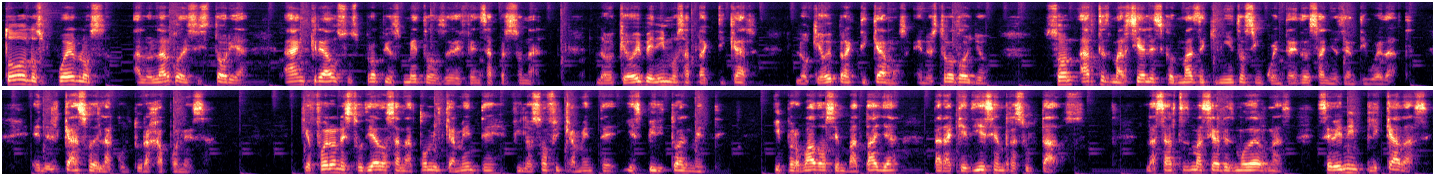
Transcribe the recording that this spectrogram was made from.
Todos los pueblos a lo largo de su historia han creado sus propios métodos de defensa personal. Lo que hoy venimos a practicar, lo que hoy practicamos en nuestro dojo, son artes marciales con más de 552 años de antigüedad, en el caso de la cultura japonesa, que fueron estudiados anatómicamente, filosóficamente y espiritualmente, y probados en batalla para que diesen resultados. Las artes marciales modernas se ven implicadas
